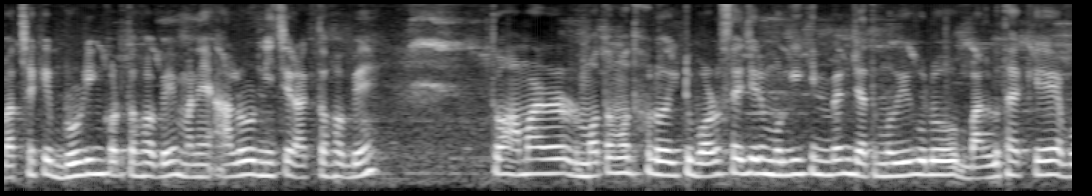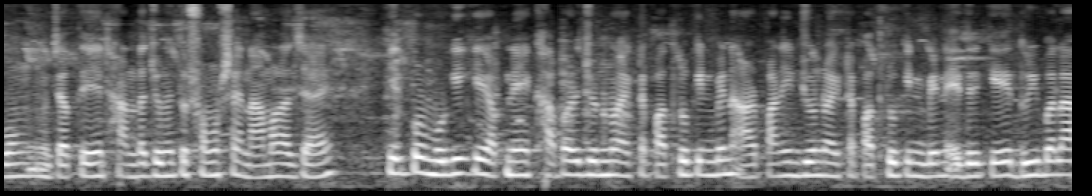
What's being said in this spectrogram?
বাচ্চাকে ব্রুডিং করতে হবে মানে আলোর নিচে রাখতে হবে। তো আমার মতামত হলো একটু বড় সাইজের মুরগি কিনবেন যাতে মুরগিগুলো ভালো থাকে এবং যাতে ঠান্ডাজনিত সমস্যায় না মারা যায়। এরপর মুরগিকে আপনি খাবারের জন্য একটা পাত্র কিনবেন আর পানির জন্য একটা পাত্র কিনবেন। এদেরকে দুই বেলা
